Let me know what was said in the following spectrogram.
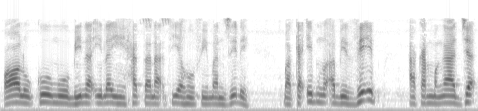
Qalu kumu bina ilaihi hatta na'tiyahu fi manzilih. Maka Ibnu Abi Dzib akan mengajak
